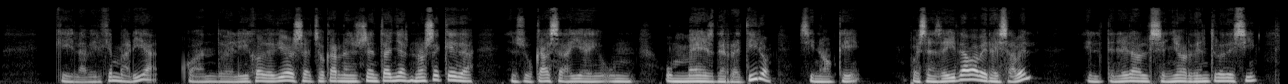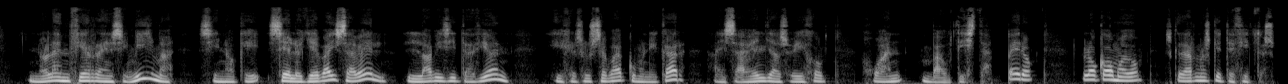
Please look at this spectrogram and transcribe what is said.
que la Virgen María, cuando el Hijo de Dios se ha hecho carne en sus entrañas, no se queda en su casa ahí hay un mes de retiro, sino que pues enseguida va a ver a Isabel. El tener al Señor dentro de sí no la encierra en sí misma, sino que se lo lleva a Isabel, la visitación, y Jesús se va a comunicar a Isabel y a su hijo Juan Bautista. Pero lo cómodo es quedarnos quietecitos.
